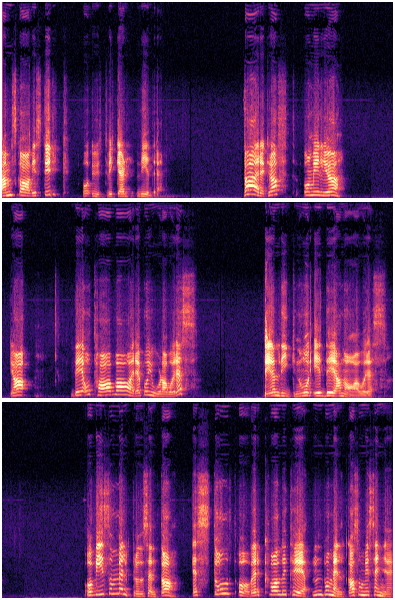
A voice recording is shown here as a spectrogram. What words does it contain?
Dem skal vi styrke og utvikle videre. Bærekraft og miljø. Ja, det å ta vare på jorda vår, det ligger nå i DNA-et vårt. Og vi som melkeprodusenter er stolt over kvaliteten på melka som vi sender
